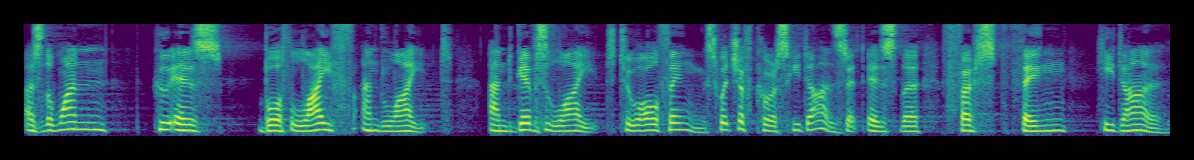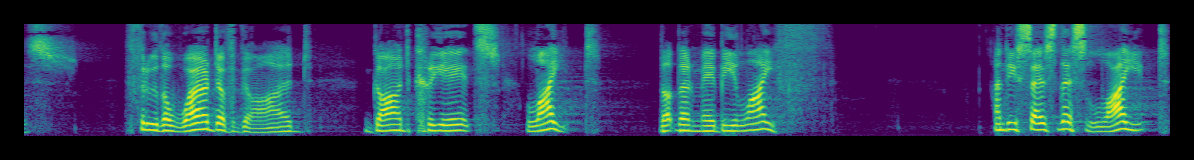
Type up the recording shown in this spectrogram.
as the one who is both life and light and gives light to all things, which of course he does. It is the first thing he does. Through the Word of God, God creates light that there may be life. And he says this light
